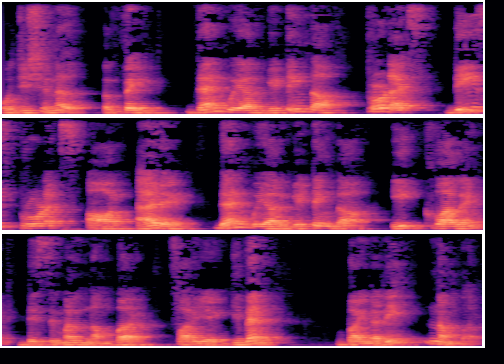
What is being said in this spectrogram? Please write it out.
positional weight. Then we are getting the products. These products are added. Then we are getting the equivalent decimal number for a given binary number.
